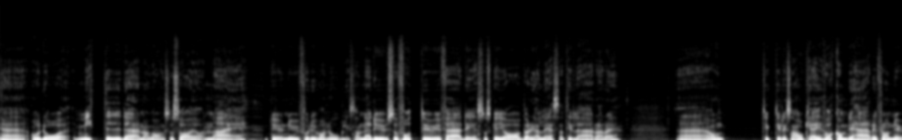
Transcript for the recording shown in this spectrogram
Eh, och då mitt i där någon gång så sa jag nej, nu, nu får det vara nog. Liksom. När du, så fort du är färdig så ska jag börja läsa till lärare. Uh, hon tyckte liksom okej, okay, var kom det här ifrån nu?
